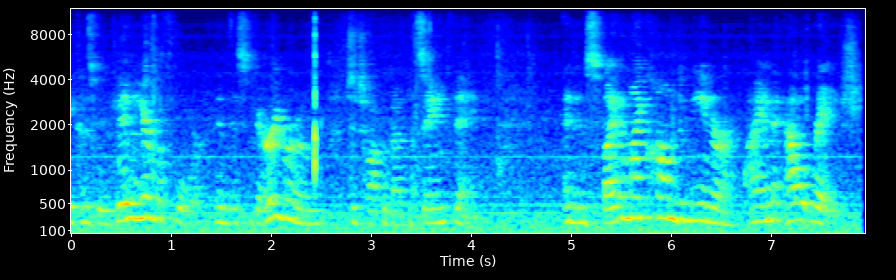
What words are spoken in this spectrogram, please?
because we've been here before in this very room to talk about the same thing. And in spite of my calm demeanor, I am outraged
